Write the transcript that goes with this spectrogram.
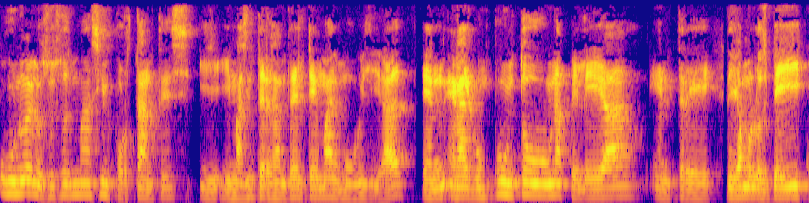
Uno de los usos más importantes y, más interesantes del tema de movilidad. En, algún punto hubo una pelea entre, digamos, los vehículos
